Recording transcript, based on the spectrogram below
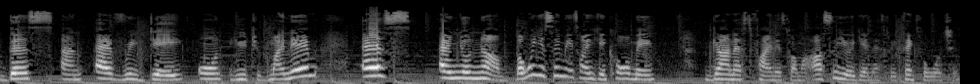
this and every day on YouTube. My name is Enyonam, but when you see me, you can call me Ghana's finest farmer. I'll see you again next week. Thanks for watching.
